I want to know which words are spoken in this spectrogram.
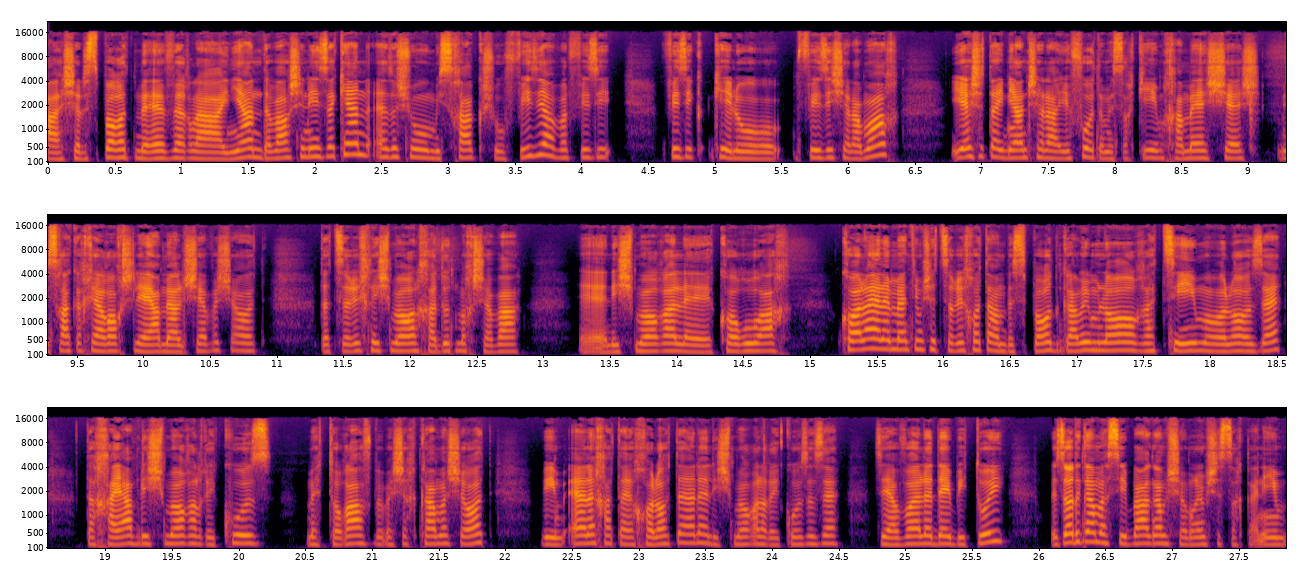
אה, של ספורט מעבר לעניין. דבר שני, זה כן איזשהו משחק שהוא פיזי, אבל פיזי, פיזי, כאילו, פיזי של המוח. יש את העניין של העייפות, הם משחקים חמש, שש, המשחק הכי ארוך שלי היה מעל שבע שעות. אתה צריך לשמור על חדות מחשבה, אה, לשמור על אה, קור רוח. כל האלמנטים שצריך אותם בספורט, גם אם לא רצים או לא זה, אתה חייב לשמור על ריכוז מטורף במשך כמה שעות, ואם אין לך את היכולות האלה, לשמור על הריכוז הזה, זה יבוא על ידי ביטוי, וזאת גם הסיבה גם שאומרים ששחקנים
